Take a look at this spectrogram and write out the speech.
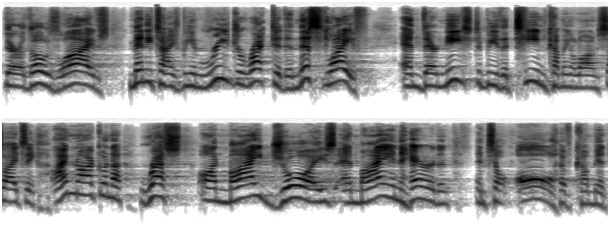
There are those lives many times being redirected in this life And there needs to be the team coming alongside saying, I'm not going to rest on my joys and my inheritance until all have come in.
